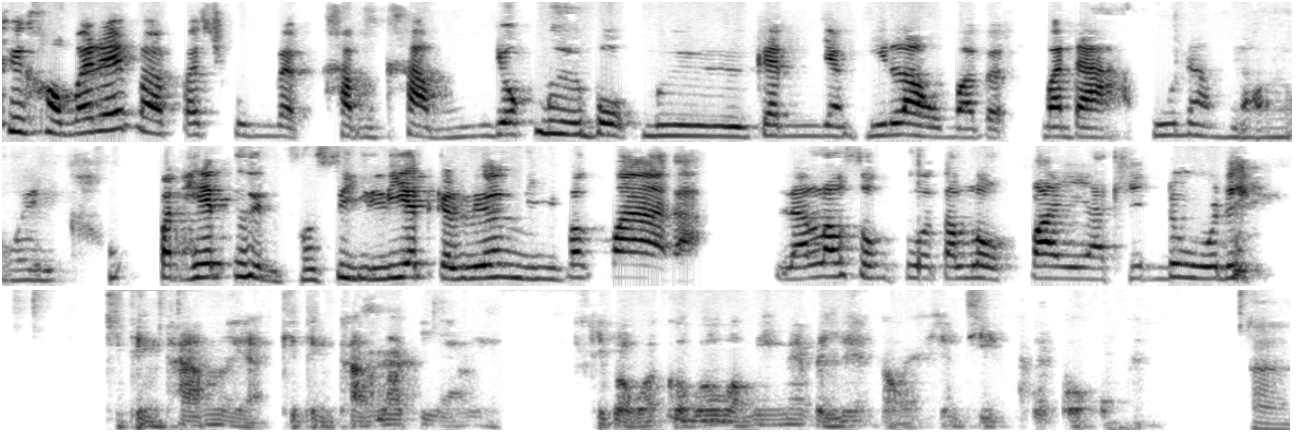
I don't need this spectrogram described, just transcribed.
คือเขาไม่ได้มาประชุมแบบขำๆยกมือโบกมือกันอย่างที่เรามาแบบมาด่าผู้นำเราเว้ยเขาประเทศอื่นเขาซีเรียสกันเรื่องนี้มากๆอะ แล้วเราส่งตัวตลกไปอะคิดดูดิคิดถึงทรัมป์เลยอะคิดถึงทรัมป์รอบที่แล้วเลยที่บอกว่า global warming แม่งเป็นเรื่องของ FMT โกโกหกอ่า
